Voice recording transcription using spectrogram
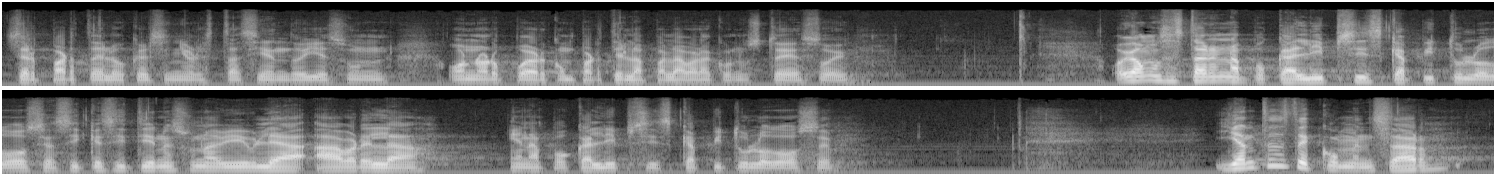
ser parte de lo que el Señor está haciendo y es un honor poder compartir la palabra con ustedes hoy. Hoy vamos a estar en Apocalipsis capítulo 12, así que si tienes una Biblia, ábrela en Apocalipsis capítulo 12. Y antes de comenzar,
